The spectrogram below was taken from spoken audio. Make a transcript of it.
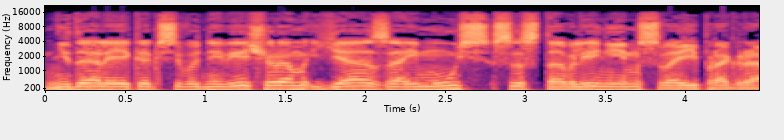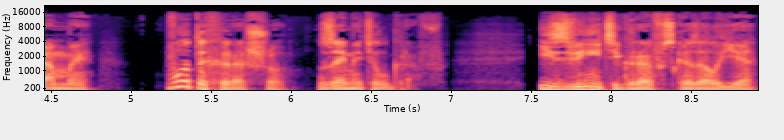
Не далее, как сегодня вечером, я займусь составлением своей программы. Вот и хорошо, заметил граф. Извините, граф, сказал я,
